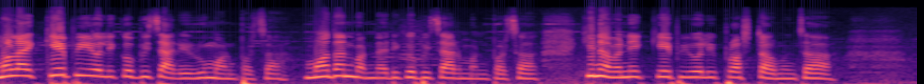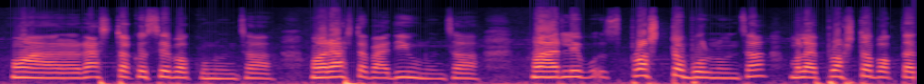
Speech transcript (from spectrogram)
मलाई केपी ओलीको विचारहरू मनपर्छ। मदन भण्डारीको विचार मनपर्छ। किनभने केपी ओली प्रष्ट हुनुहुन्छ। उहाँ राष्ट्रको सेवक हुनुहुन्छ उहाँ राष्ट्रवादी हुनुहुन्छ उहाँहरूले प्रष्ट बोल्नुहुन्छ मलाई प्रष्ट वक्ता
